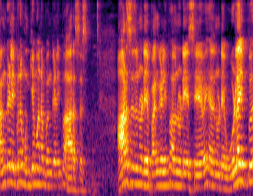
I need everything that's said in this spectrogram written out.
பங்களிப்பில் முக்கியமான பங்களிப்பு ஆர்எஸ்எஸ். ஆர்எஸ்எஸ்னுடைய பங்களிப்பு அதனுடைய சேவை அதனுடைய உழைப்பு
